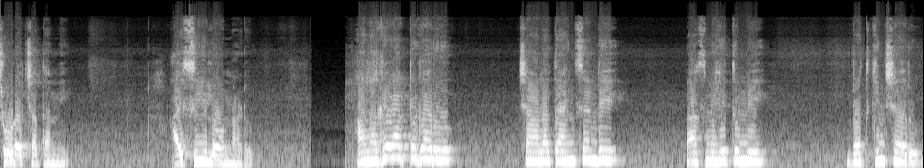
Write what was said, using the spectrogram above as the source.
చూడొచ్చు అతన్ని. ఐసీయూలో ఉన్నాడు. అలాగే డాక్టర్ గారు. చాలా థ్యాంక్స్ అండి. నా స్నేహితుణ్ణి బ్రతికించారు.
